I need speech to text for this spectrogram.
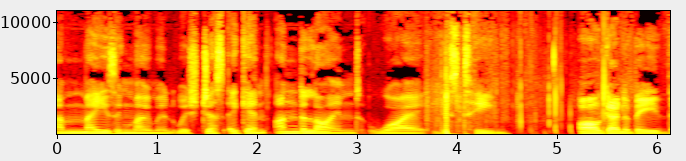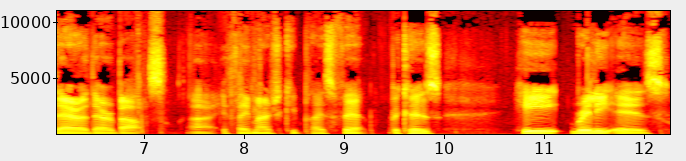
amazing moment, which just again underlined why this team are going to be there or thereabouts uh, if they manage to keep players fit because he really is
